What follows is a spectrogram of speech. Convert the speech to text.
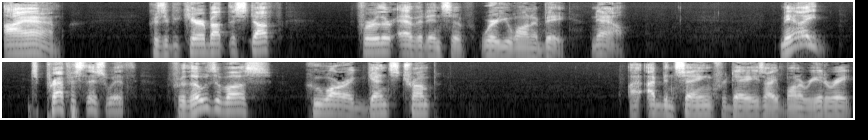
I am. Because if you care about this stuff, further evidence of where you want to be. Now, may I preface this with for those of us who are against Trump, I, have been saying for days, I want to reiterate,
